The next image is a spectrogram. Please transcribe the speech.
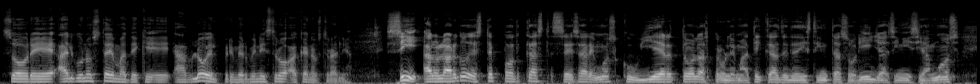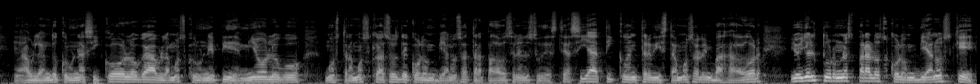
sobre algunos temas de que habló el primer ministro acá en Australia. Sí, a lo largo de este podcast, César, hemos cubierto las problemáticas desde distintas orillas. Iniciamos eh, hablando con una psicóloga, hablamos con un epidemiólogo, mostramos casos de colombianos atrapados en el sudeste asiático, entrevistamos al embajador y hoy el turno es para los colombianos que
